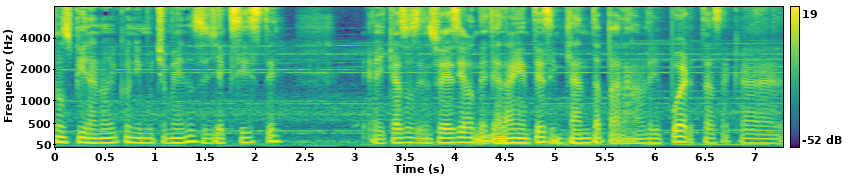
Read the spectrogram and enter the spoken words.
conspiranoico ni mucho menos, ya existe. Hay casos en Suecia donde ya la gente se implanta para abrir puertas, sacar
